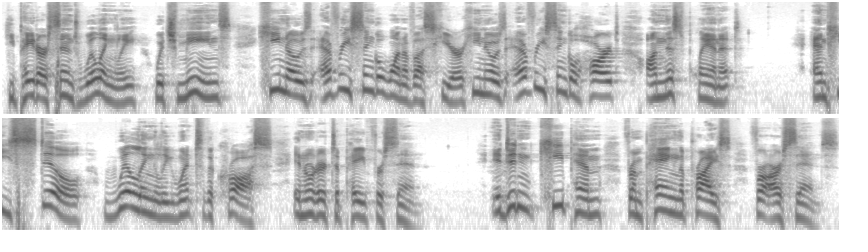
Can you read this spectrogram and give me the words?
He paid our sins willingly, which means he knows every single one of us here. He knows every single heart on this planet, and he still willingly went to the cross in order to pay for sin. It didn't keep him from paying the price for our sins.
